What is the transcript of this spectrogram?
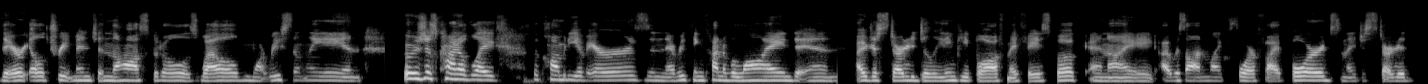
their ill treatment in the hospital as well more recently and it was just kind of like the comedy of errors and everything kind of aligned and I just started deleting people off my Facebook and I I was on like four or five boards and I just started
